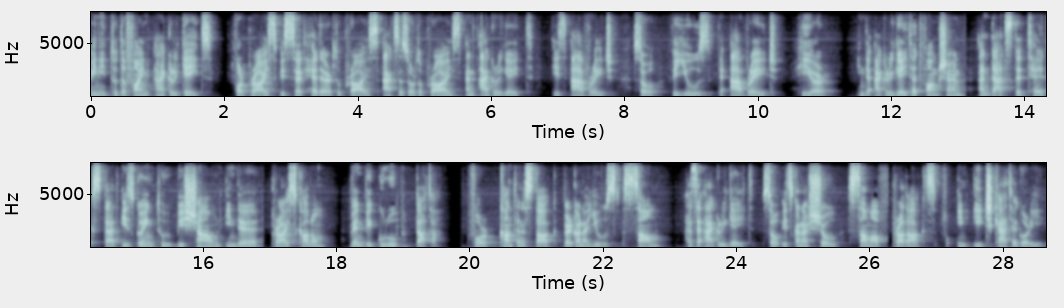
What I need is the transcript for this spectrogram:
we need to define aggregate. For price, we set header to price, accessor to price, and aggregate is average. So we use the average here in the aggregated function, and that's the text that is going to be shown in the price column when we group data. For count in stock, we're gonna use sum as an aggregate. So it's gonna show sum of products in each category.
